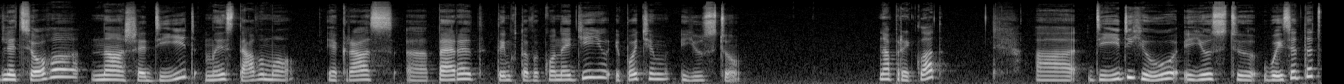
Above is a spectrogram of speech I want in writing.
для цього наше did ми ставимо якраз е, перед тим, хто виконує дію, і потім used to. Наприклад, е, did you used to visit that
